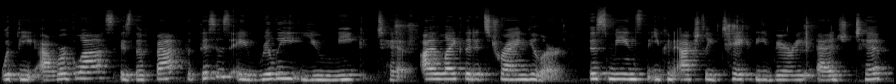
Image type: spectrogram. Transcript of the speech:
with the hourglass is the fact that this is a really unique tip. I like that it's triangular. This means that you can actually take the very edge tip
